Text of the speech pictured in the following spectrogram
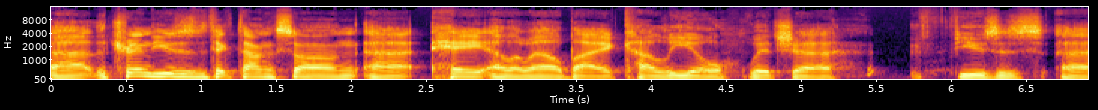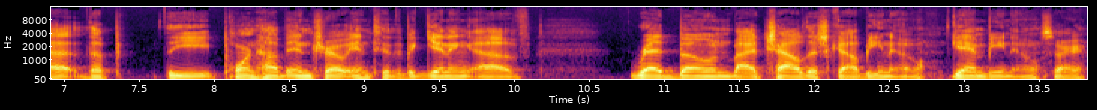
Uh, the trend uses the TikTok song uh, "Hey LOL" by Khalil, which uh, fuses uh, the the Pornhub intro into the beginning of "Redbone" by Childish Gambino. Gambino, sorry.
